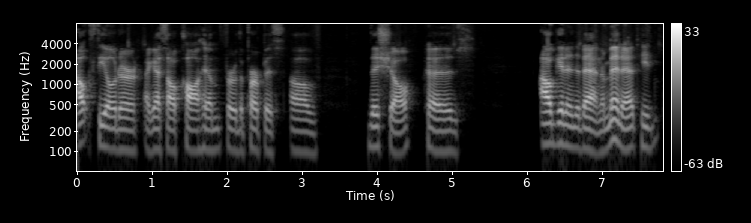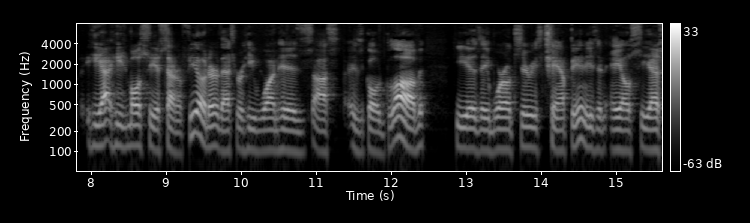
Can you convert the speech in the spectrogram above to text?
outfielder. I guess I'll call him for the purpose of this show because I'll get into that in a minute. He he he's mostly a center fielder. That's where he won his uh, his Gold Glove. He is a World Series champion. He's an ALCS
